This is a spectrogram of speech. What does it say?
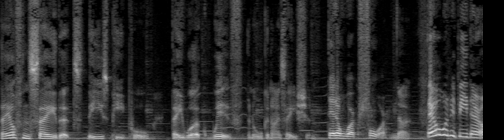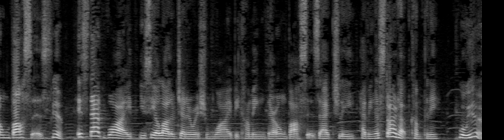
They often say that these people They work with an organization. They don't work for. No. They all want to be their own bosses. Yeah. Is that why you see a lot of Generation Y becoming their own bosses, actually having a startup company? Well, yeah.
